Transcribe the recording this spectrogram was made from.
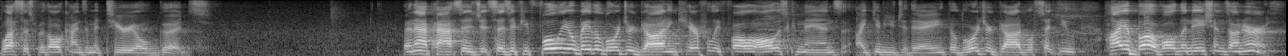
bless us with all kinds of material goods. In that passage, it says, If you fully obey the Lord your God and carefully follow all his commands I give you today, the Lord your God will set you high above all the nations on earth.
